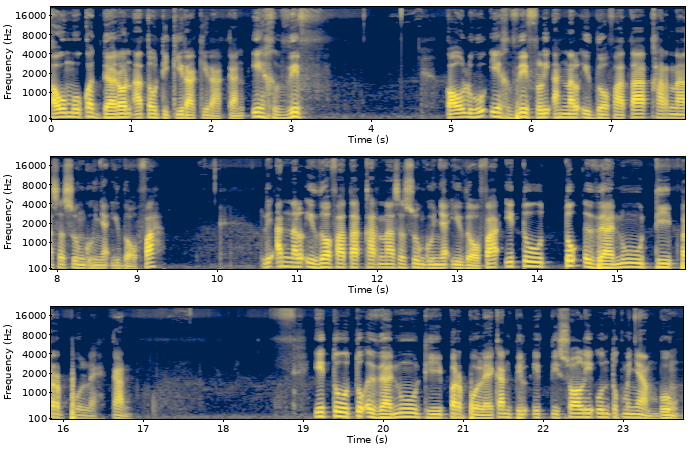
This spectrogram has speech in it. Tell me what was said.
Au muqaddaron atau dikira-kirakan. Ihdhif qauluhu ihdhif li annal idhofata karena sesungguhnya idhofah. Li annal idhofata karena sesungguhnya idhofah itu tu'zanu diperbolehkan. Itu tu'zanu diperbolehkan bil ittisoli untuk menyambung.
